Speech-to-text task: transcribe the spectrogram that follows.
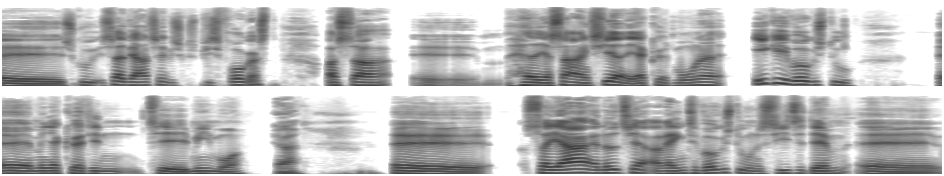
øh, skulle, så havde vi aftalt, at vi skulle spise frokost, og så øh, havde jeg så arrangeret, at jeg kørte Mona ikke i vuggestue, øh, men jeg kørte hende til min mor. Ja. Øh, så jeg er nødt til at ringe til vuggestuen og sige til dem, øh,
